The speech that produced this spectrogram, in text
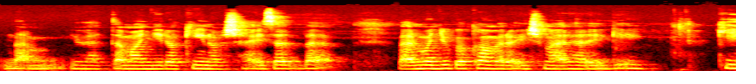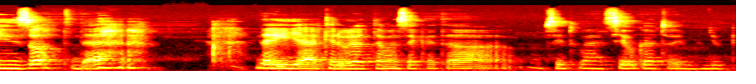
nem jöhettem annyira kínos helyzetbe, bár mondjuk a kamera is már eléggé kínzott, de, de így elkerülhettem ezeket a szituációkat, hogy mondjuk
